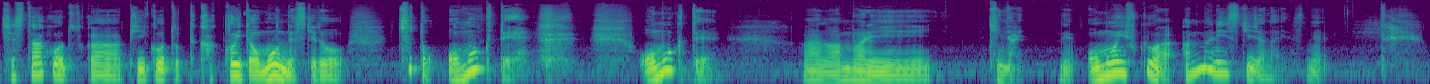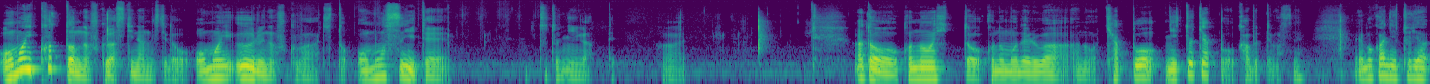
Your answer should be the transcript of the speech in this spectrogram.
チェスターコートとかピーコートってかっこいいと思うんですけどちょっと重くて 重くてあのあんまり着ない、ね、重い服はあんまり好きじゃないですね。重いコットンの服は好きなんですけど重いウールの服はちょっと重すぎてちょっと苦手。はい。あとこの人このモデルはあのキャップをニットキャップをかぶってますね。僕はニットキャ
